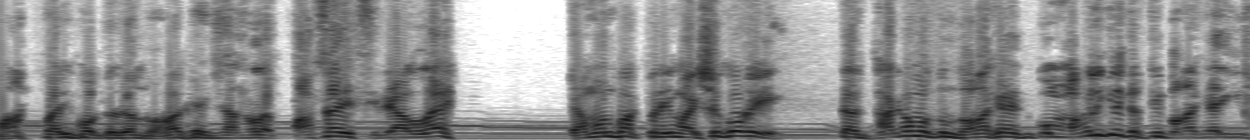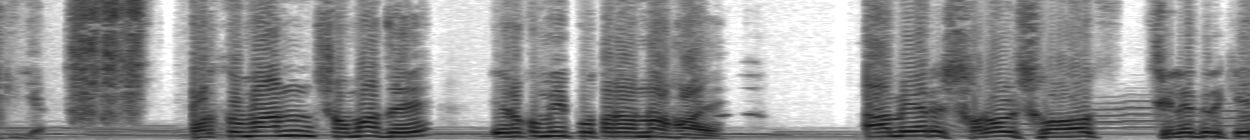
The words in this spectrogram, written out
বাটপারি করতে যা ধরা খাইছে আসলে পাশাই সিরিয়াল লাই এমন বাটপারি মাইসে করে? ঢাকা মতন ধরা খাই মালিকের কাছে ধরা খাই গেছি বর্তমান সমাজে এরকমই প্রতারণা হয়। গ্রামের সরল সহজ ছেলেদেরকে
